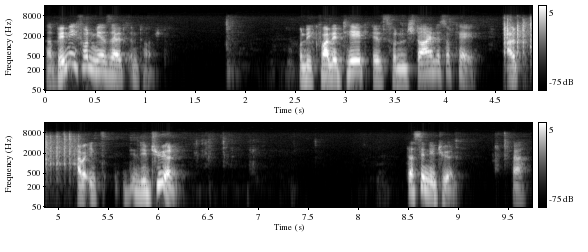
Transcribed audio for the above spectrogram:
Da bin ich von mir selbst enttäuscht. Und die Qualität ist von den Steinen ist okay. Aber, ich, die, die Türen. Das sind die Türen. Ja.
